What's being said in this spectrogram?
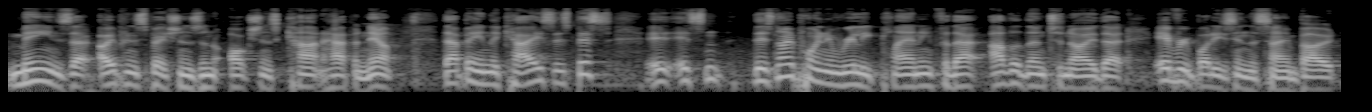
means that open inspections and auctions can't happen. Now, that being the case, it's best. It's there's no point in really planning for that, other than to know that everybody's in the same boat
